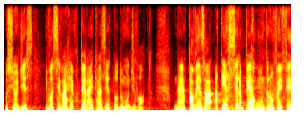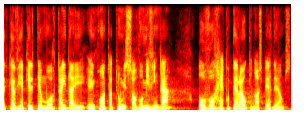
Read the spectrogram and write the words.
O Senhor diz, e você vai recuperar e trazer todo mundo de volta. Né? Talvez a, a terceira pergunta não foi feita porque havia aquele temor. Está aí daí, eu encontro a turma e só vou me vingar ou vou recuperar o que nós perdemos?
